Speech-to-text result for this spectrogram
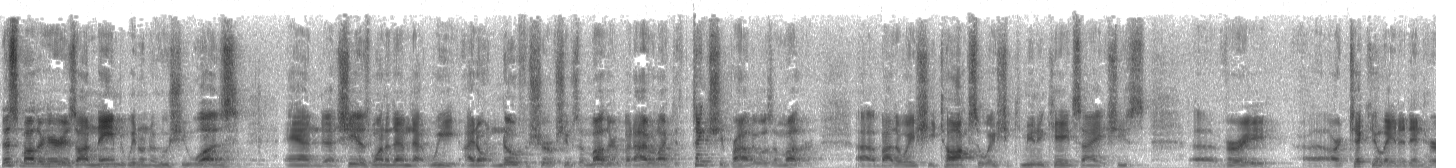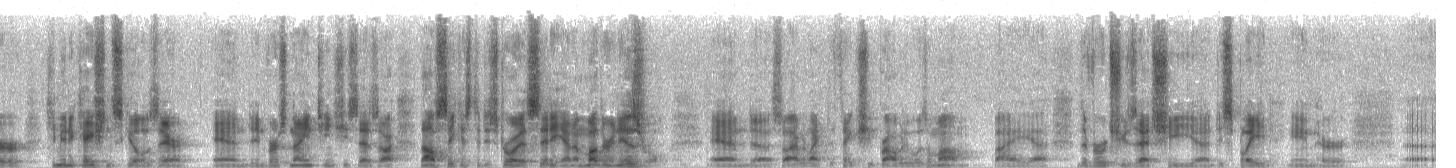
This mother here is unnamed. We don't know who she was. And uh, she is one of them that we, I don't know for sure if she was a mother, but I would like to think she probably was a mother. Uh, by the way she talks, the way she communicates, I, she's uh, very uh, articulated in her communication skills there. And in verse 19, she says, Thou seekest to destroy a city and a mother in Israel. And uh, so I would like to think she probably was a mom by uh, the virtues that she uh, displayed in her uh,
